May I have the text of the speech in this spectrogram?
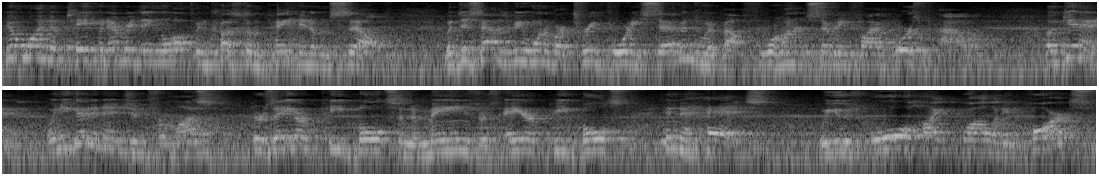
He'll wind up taping everything off and custom painting it himself. But this happens to be one of our 347s with about 475 horsepower. Again, when you get an engine from us, there's ARP bolts in the mains, there's ARP bolts in the heads. We use all high quality parts.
